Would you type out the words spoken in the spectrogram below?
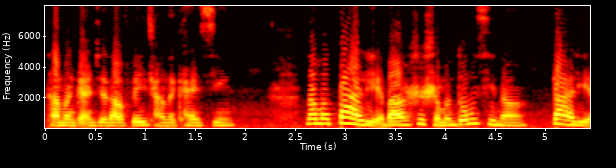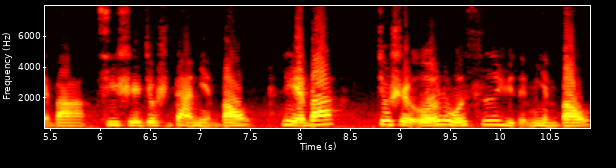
他们感觉到非常的开心。那么大列巴是什么东西呢？大列巴其实就是大面包，列巴就是俄罗斯语的面包。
